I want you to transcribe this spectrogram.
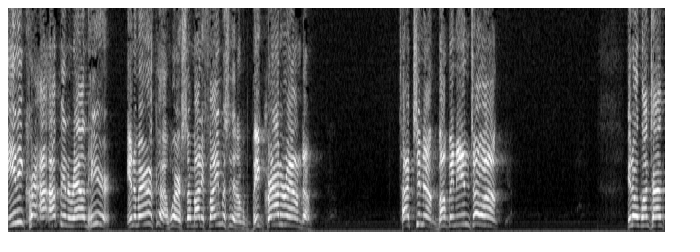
any crowd, I've been around here in America where somebody famous is a big crowd around them, touching them, bumping into them. You know, one time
